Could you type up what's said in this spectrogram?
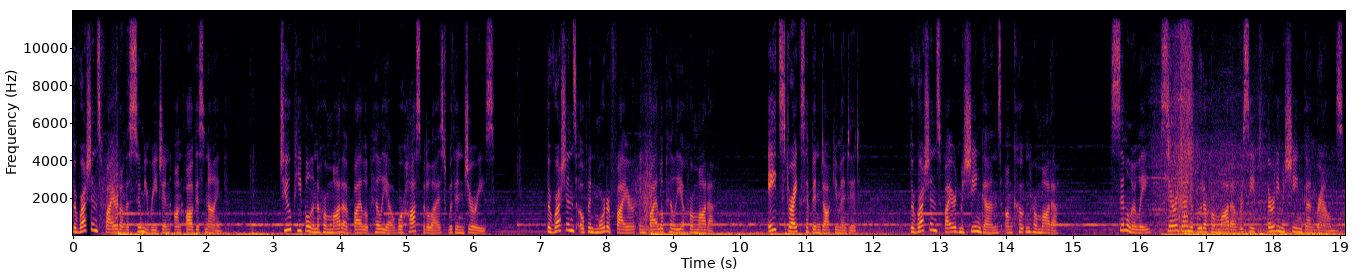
The Russians fired on the Sumy region on August 9th. Two people in the Hromada of Bilopilia were hospitalized with injuries. The Russians opened mortar fire in Bilopilia Hromada. Eight strikes have been documented. The Russians fired machine guns on Khotin Hromada. Similarly, Seredina Buda Hromada received 30 machine gun rounds.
